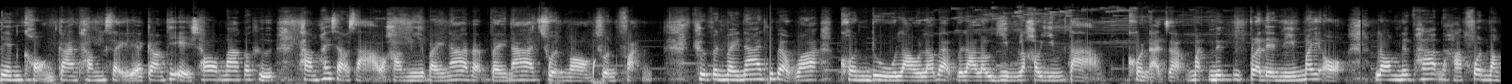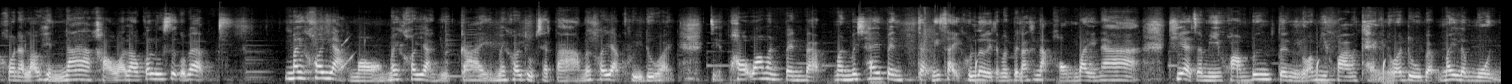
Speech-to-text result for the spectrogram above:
เด่นของการทำศัลยกรรมที่เอชอบมากก็คือทำให้สาวๆอะค่ะมีใบหน้าแบบใบหน้าชวนมองชวนฝัน คือเป็นใบหน้าที่แบบว่าคนดูเราแล้วแบบเวลาเรายิ้มแล้วเขายิ้มตาม คนอาจจะนึกประเด็นนี้ไม่ออกลองนึกภาพนะคะ คนบางคนเราเห็นหน้าเขาเราก็รู้สึกว่าแบบ ไม่ค่อยอยากมอง ไม่ค่อยอยากอยู่ใกล้ ไม่ค่อยถูกชะตา ไม่ค่อยอยากคุยด้วย เพราะว่ามันเป็นแบบมันไม่ใช่เป็นจากนิสัยคุณเลย แต่มันเป็นลักษณะของใบหน้า ที่อาจจะมีความบึ้งตึงหรือว่ามีความแข็งหรือว่าดูแบบไม่ละมุน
